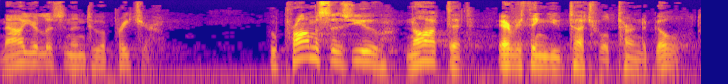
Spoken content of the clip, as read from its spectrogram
Now you're listening to a preacher who promises you not that everything you touch will turn to gold,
